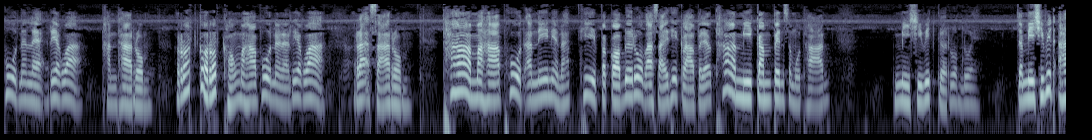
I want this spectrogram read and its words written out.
พูดนั่นแหละ เรียกว่าคันธารมรสก็รสของมหาพูดนั่นแหละเรียกว่าระสารม ถ้ามหาพูดอันนี้เนี่ยนะที่ประกอบด้วยรูปอาศัยที่กล่าวไปแล้ว ถ้ามีกรรมเป็นสมุทฐาน มีชีวิตเกิดร่วมด้วย จะมีชีวิตอา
